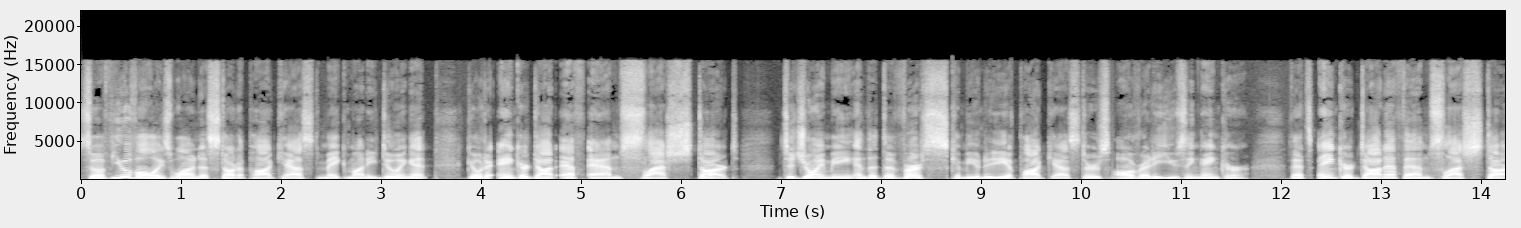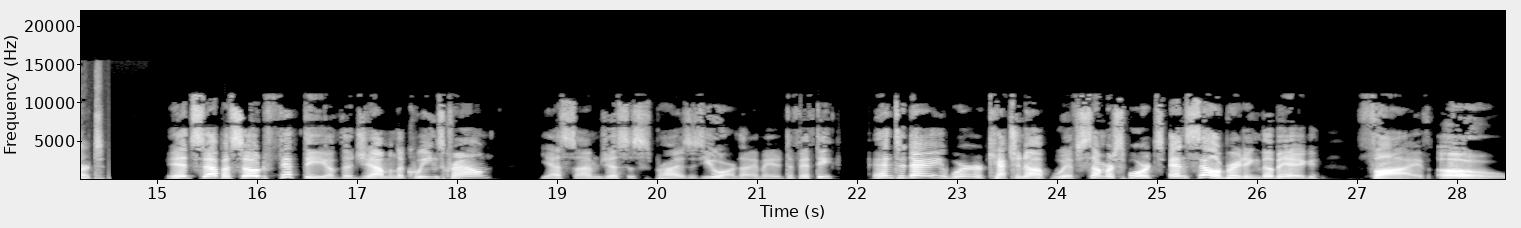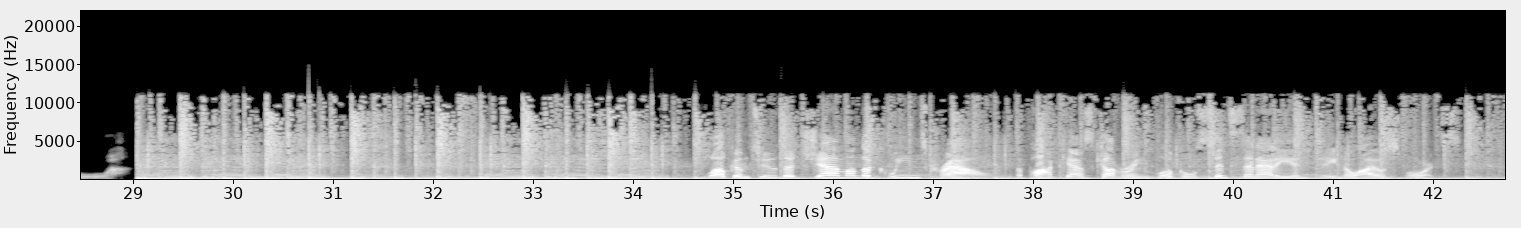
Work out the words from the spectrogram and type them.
So if you've always wanted to start a podcast, make money doing it, go to anchor.fm slash start to join me and the diverse community of podcasters already using Anchor. That's anchor.fm slash start. It's episode 50 of The Gem and the Queen's Crown. Yes, I'm just as surprised as you are that I made it to 50. And today we're catching up with summer sports and celebrating the big 5-0. Welcome to The Gem on the Queen's Crown, the podcast covering local Cincinnati and Dayton, Ohio sports.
